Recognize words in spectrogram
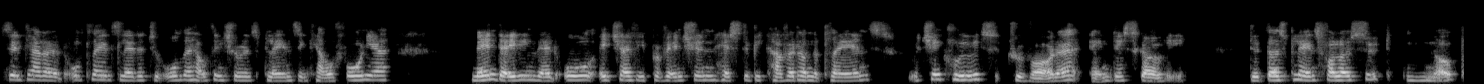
sent out an all plans letter to all the health insurance plans in California, mandating that all HIV prevention has to be covered on the plans, which includes Truvada and Descovy. Did those plans follow suit? Nope.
